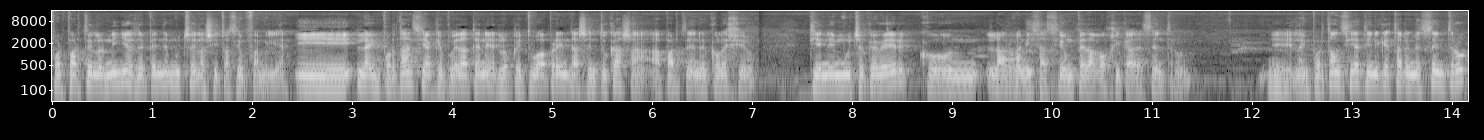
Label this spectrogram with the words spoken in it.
por parte de los niños depende mucho de la situación familiar. Y la importancia que pueda tener lo que tú aprendas en tu casa, aparte en el colegio, tiene mucho que ver con la organización pedagógica del centro. Eh, la importancia tiene que estar en el centro,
